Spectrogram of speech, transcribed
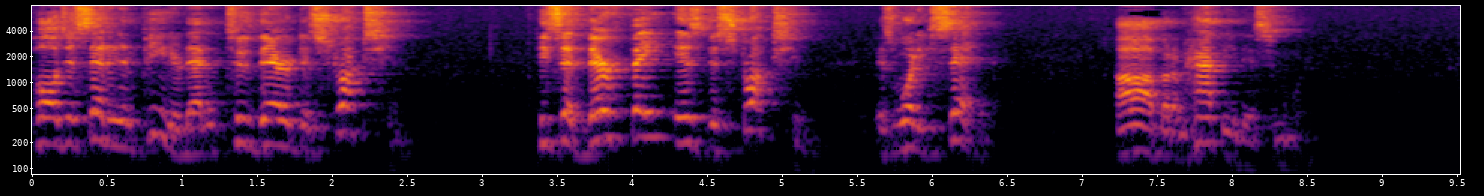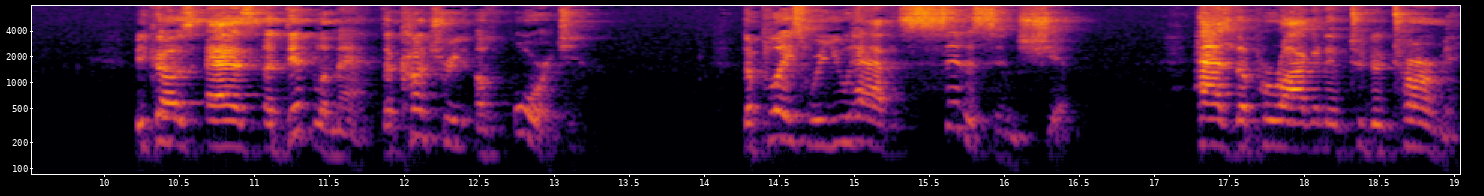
Paul just said it in Peter that to their destruction. He said their fate is destruction, is what he said. Ah, but I'm happy this morning. Because as a diplomat, the country of origin, the place where you have citizenship, has the prerogative to determine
